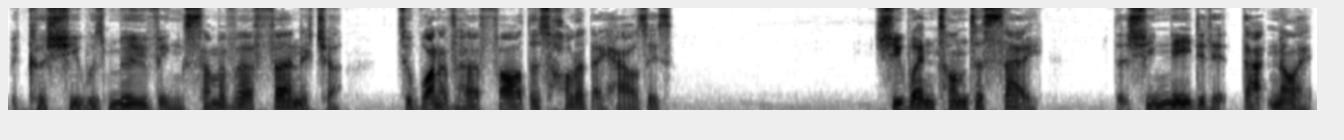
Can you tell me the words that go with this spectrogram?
because she was moving some of her furniture to one of her father's holiday houses. She went on to say that she needed it that night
